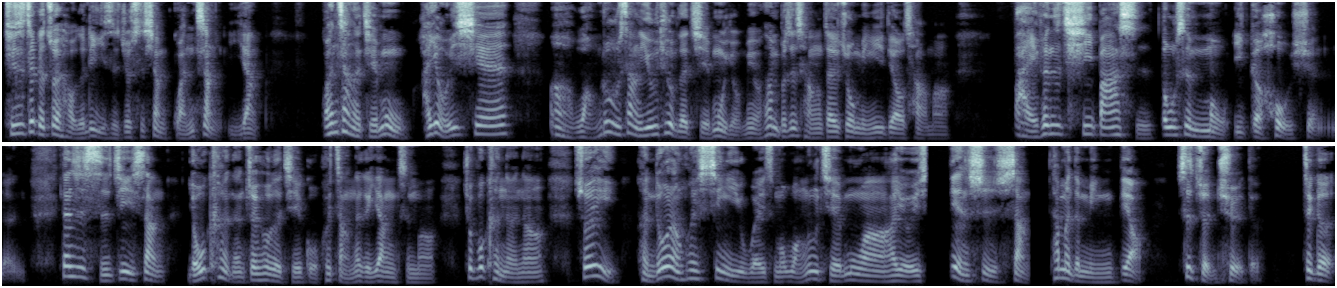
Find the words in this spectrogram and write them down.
其实这个最好的例子就是像馆长一样，馆长的节目，还有一些啊网络上 YouTube 的节目有没有？他们不是常常在做民意调查吗？百分之七八十都是某一个候选人，但是实际上有可能最后的结果会长那个样子吗？就不可能呢。所以很多人会信以为什么网络节目啊，还有一些电视上他们的民调是准确的，这个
